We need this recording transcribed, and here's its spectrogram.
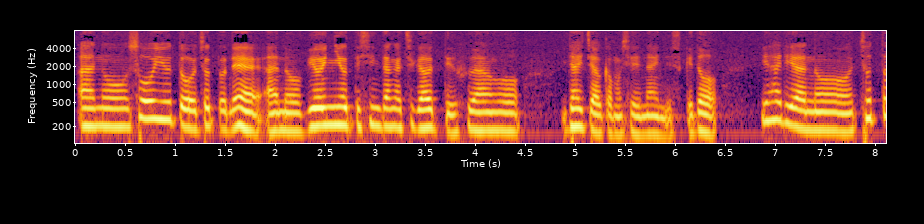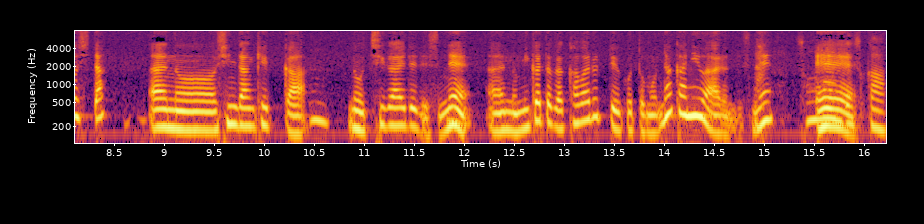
あのそういうとちょっとねあの病院によって診断が違うっていう不安を抱いちゃうかもしれないんですけどやはりあのちょっとしたあの診断結果の違いでですね、あの見方が変わるっていうことも中にはあるんですね。そうなんですか、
